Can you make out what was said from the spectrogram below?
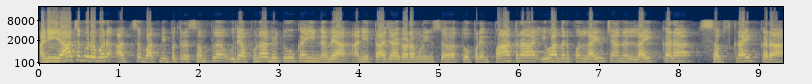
आणि याचबरोबर आजचं बातमीपत्र संपलं. उद्या पुन्हा भेटू काही नव्या आणि ताज्या घडामोडींसह. तोपर्यंत पाहत राहा Yuva Darpan live channel. Like करा सबस्क्राईब करा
